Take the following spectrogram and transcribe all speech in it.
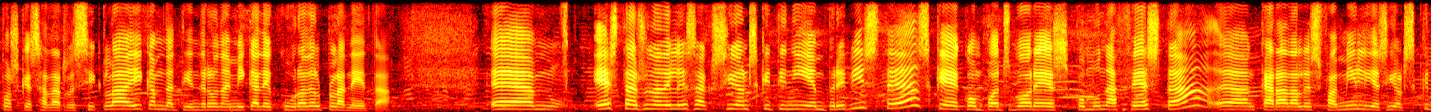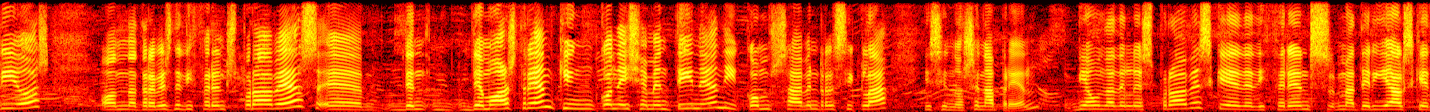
pues, que s'ha de reciclar i que hem de tindre una mica de cura del planeta. Esta és una de les accions que teníem previstes, que com pots veure és com una festa eh, encarada a les famílies i als crios, on a través de diferents proves eh, de, demostren quin coneixement tenen i com saben reciclar i si no se n'aprèn. Hi ha una de les proves que de diferents materials que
